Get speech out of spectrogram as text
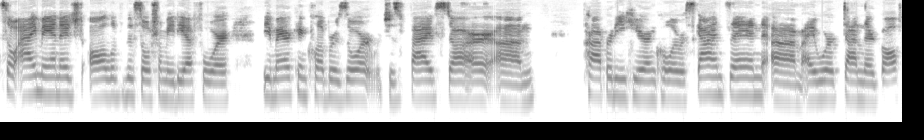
So I managed all of the social media for the American Club Resort, which is five star um, property here in Kohler, Wisconsin. Um, I worked on their golf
